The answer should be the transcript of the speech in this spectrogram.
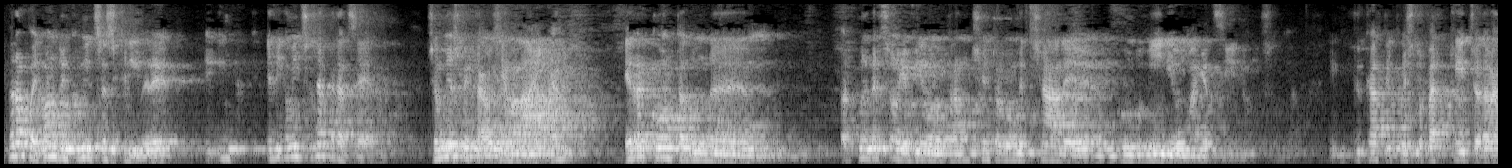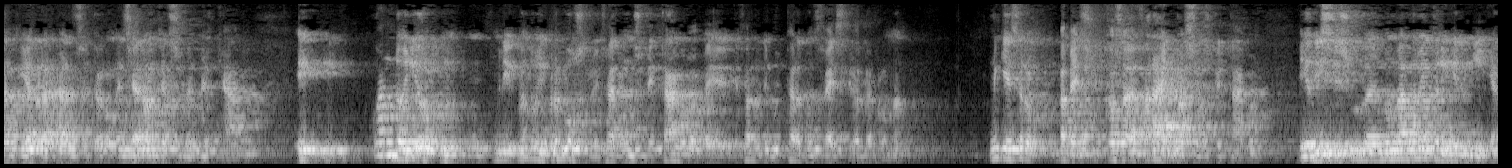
Però poi quando incomincio a scrivere, ricomincio sempre da zero. C'è un mio spettacolo, si chiama Laica, e racconta un, eh, alcune persone che vivono tra un centro commerciale, un condominio e un magazzino, insomma. più che altro in questo parcheggio davanti al, al centro commerciale, davanti al supermercato. E quando io quando mi proposero di fare uno spettacolo di farlo debuttare ad un festival a Roma, mi chiesero, vabbè, cosa farai il prossimo spettacolo? Io dissi sul bombardamento di Guernica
